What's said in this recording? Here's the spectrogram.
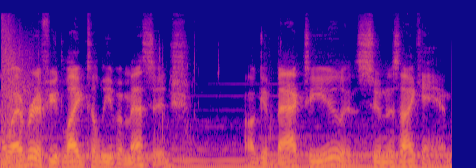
However, if you'd like to leave a message, I'll get back to you as soon as I can.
